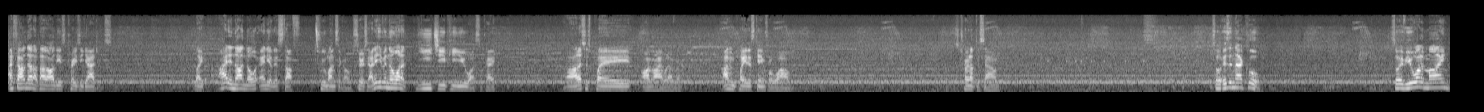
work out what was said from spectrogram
I found out about all these crazy gadgets. Like, I did not know any of this stuff two months ago. Seriously, I didn't even know what a eGPU was, okay? Uh, let's just play online, whatever. I haven't played this game for a while. Let's turn up the sound. So isn't that cool? So if you want to mine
